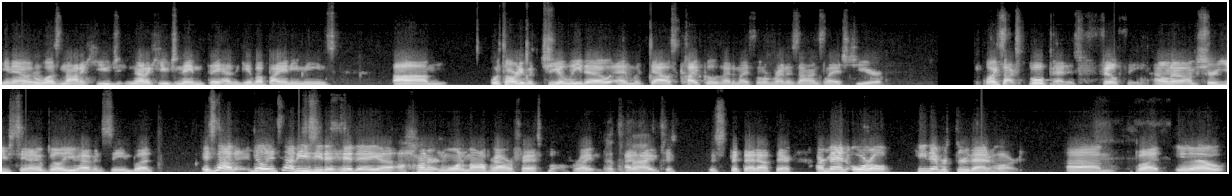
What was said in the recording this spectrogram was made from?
You know, Mhm. it was not a huge, not a huge name that they had to give up by any means. Um, with already with Giolito and with Dallas Keuchel, who had a nice little renaissance last year. White Sox bullpen is filthy. I don't know. I'm sure you've seen. I know Billy, you haven't seen, but it's not Billy. It's not easy to hit a, uh 101 mile per hour fastball, right? That's a I, I fact. just, just spit that out there. Our man Oral, he never threw that hard. Um, but you know,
